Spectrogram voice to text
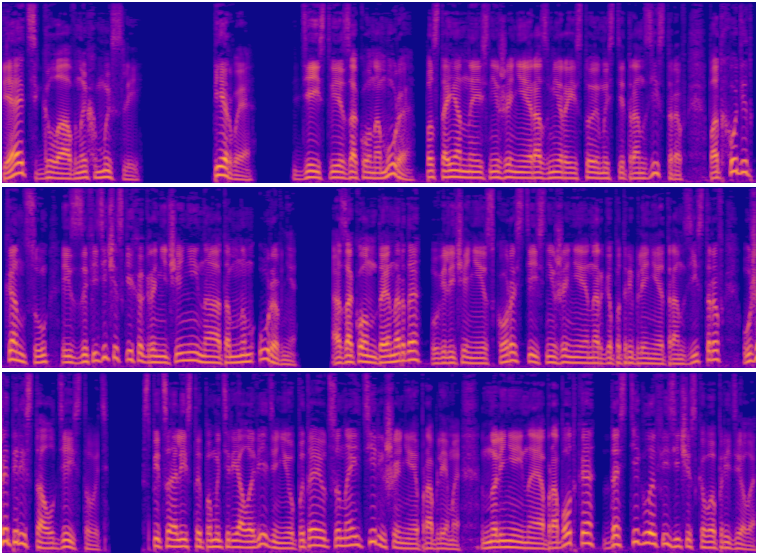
Пять главных мыслей. Первое. Действие закона Мура, постоянное снижение размера и стоимости транзисторов, подходит к концу из-за физических ограничений на атомном уровне, а закон Деннерда, увеличение скорости и снижение энергопотребления транзисторов, уже перестал действовать. Специалисты по материаловедению пытаются найти решение проблемы, но линейная обработка достигла физического предела.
